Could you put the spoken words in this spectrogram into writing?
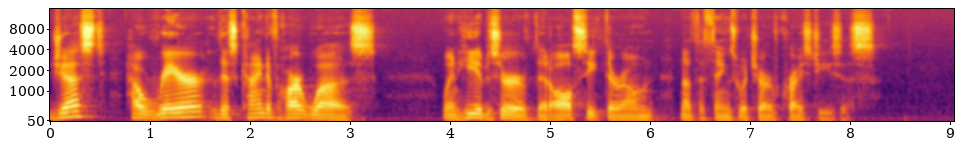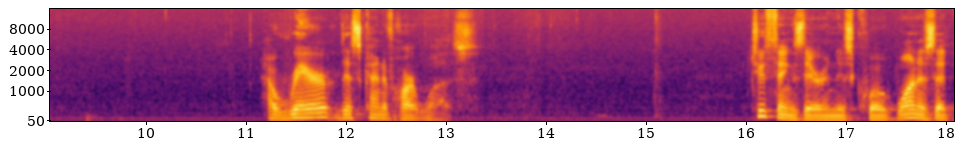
just how rare this kind of heart was when he observed that all seek their own, not the things which are of Christ Jesus. How rare this kind of heart was. Two things there in this quote. One is that,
